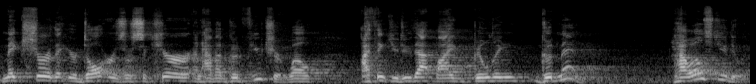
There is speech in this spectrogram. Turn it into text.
make sure that your daughters are secure and have a good future? Well, I think you do that by building good men. How else do you do it?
